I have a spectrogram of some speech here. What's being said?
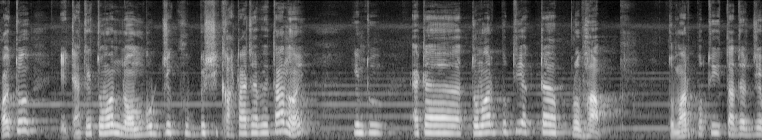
হয়তো এটাতে তোমার নম্বর যে খুব বেশি কাটা যাবে তা নয়, কিন্তু এটা তোমার প্রতি একটা প্রভাব, তোমার প্রতি তাদের যে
